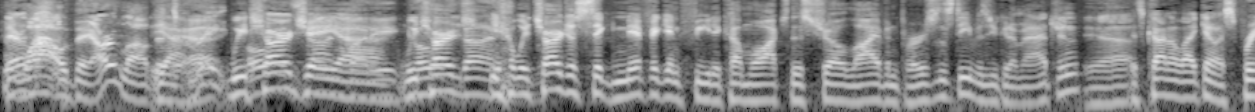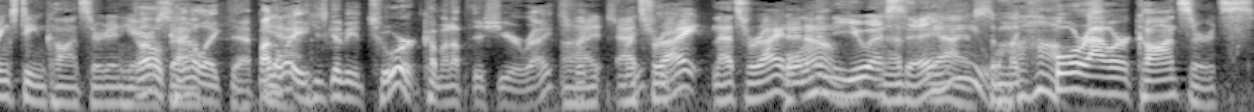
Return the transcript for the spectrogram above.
They're wow, loud. they are loud. That's yeah. great. We charge a uh, we charge done. yeah we charge a significant fee to come watch this show live in person, Steve. As you can imagine. Yeah. It's kind of like you know a Springsteen concert in here. Oh, so. kind of like that. By yeah. the way, he's going to be a tour coming up this year, right? Spring, uh, that's right. That's right. Born I know. in the USA. That's, yeah, some wow. like four hour concerts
